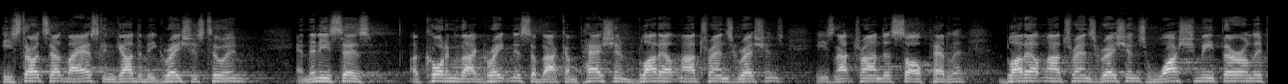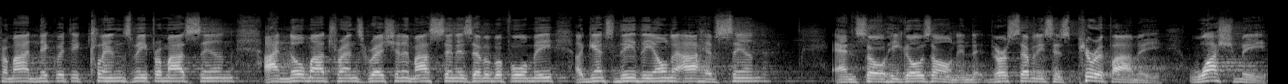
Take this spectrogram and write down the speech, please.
he starts out by asking God to be gracious to him. And then he says, According to thy greatness of thy compassion, blot out my transgressions. He's not trying to soft pedal it. Blot out my transgressions, wash me thoroughly from my iniquity, cleanse me from my sin. I know my transgression and my sin is ever before me. Against thee, the only I have sinned. And so he goes on. In verse 7, he says, Purify me, wash me,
